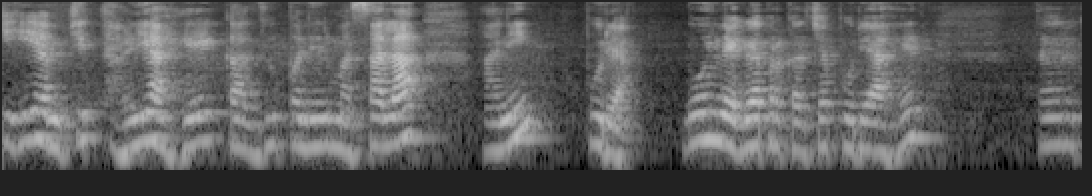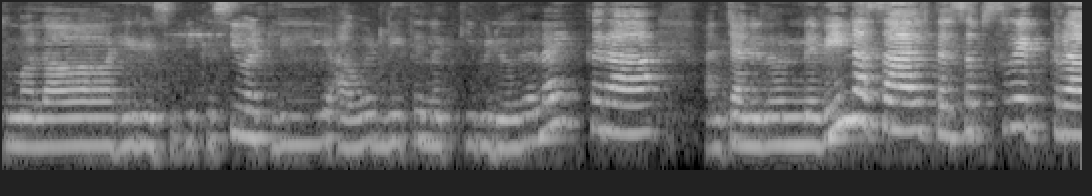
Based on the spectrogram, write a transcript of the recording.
आजची ही आमची थाळी आहे काजू पनीर मसाला आणि पुऱ्या. दोन वेगळ्या प्रकारच्या पुऱ्या आहेत. तर तुम्हाला ही रेसिपी कशी वाटली आवडली तर नक्की व्हिडिओला लाईक करा आणि चॅनलवर नवीन असाल तर सबस्क्राईब करा.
